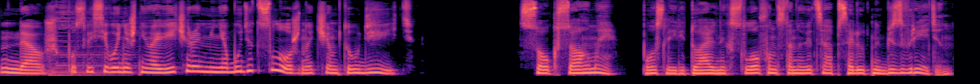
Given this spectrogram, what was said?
Да уж, после сегодняшнего вечера меня будет сложно чем-то удивить. «Сок Сомы», После ритуальных слов он становится абсолютно безвреден.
